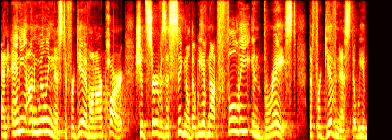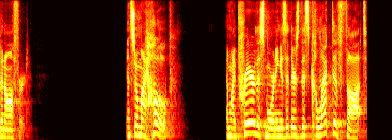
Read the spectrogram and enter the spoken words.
And any unwillingness to forgive on our part should serve as a signal that we have not fully embraced the forgiveness that we have been offered. And so, my hope and my prayer this morning is that there's this collective thought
